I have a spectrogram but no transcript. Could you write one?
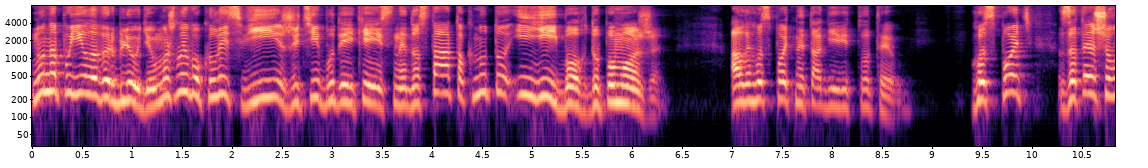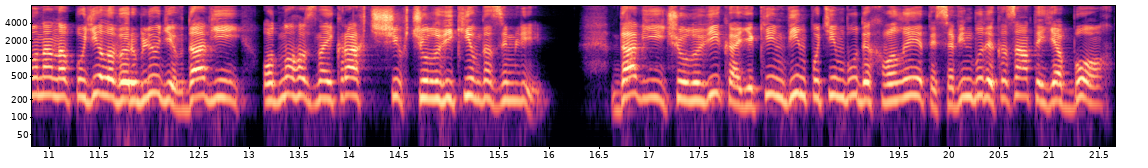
Ну, напоїла верблюдів. Можливо, колись в її житті буде якийсь недостаток, ну то і їй Бог допоможе. Але Господь не так їй відплатив. Господь за те, що вона напоїла верблюдів, дав їй одного з найкращих чоловіків на землі. Дав їй чоловіка, яким він потім буде хвалитися. Він буде казати: Я Бог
